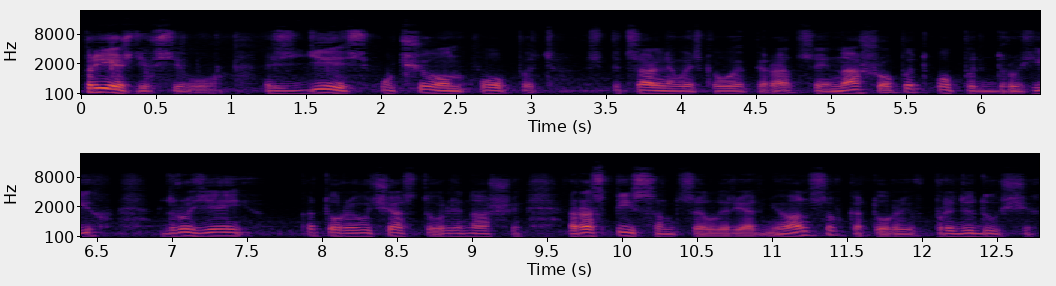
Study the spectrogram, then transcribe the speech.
Прежде всего, здесь учен опыт специальной войсковой операции, наш опыт, опыт других друзей, которые участвовали наши, расписан целый ряд нюансов, которые в предыдущих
